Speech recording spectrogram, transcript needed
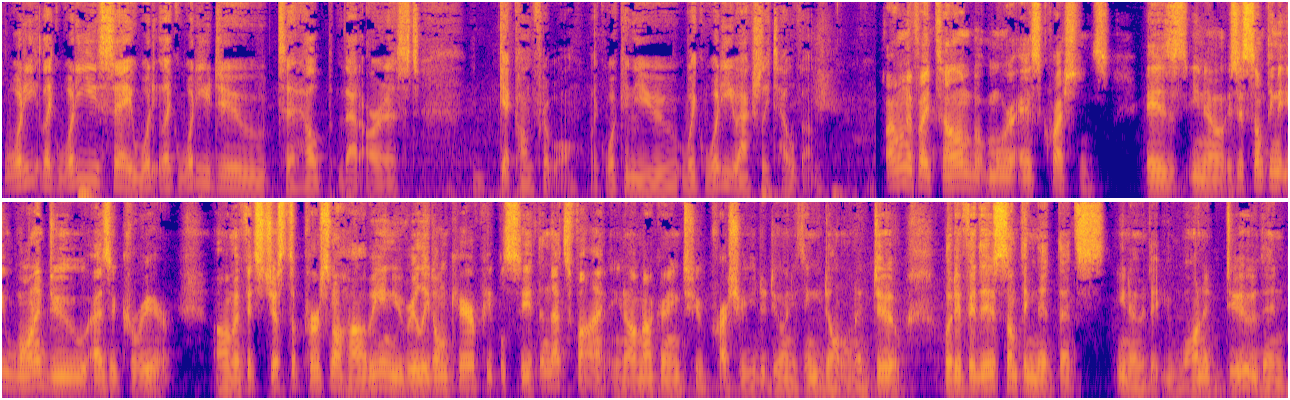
What do you like? What do you say? What like? What do you do to help that artist? get comfortable? Like, what can you like? What do you actually tell them? I don't know if I tell them, but more ask questions. Is you know, is this something that you want to do as a career? Um, if it's just a personal hobby and you really don't care if people see it, then that's fine. You know, I'm not going to pressure you to do anything you don't want to do. But if it is something that that's you know that you want to do, then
